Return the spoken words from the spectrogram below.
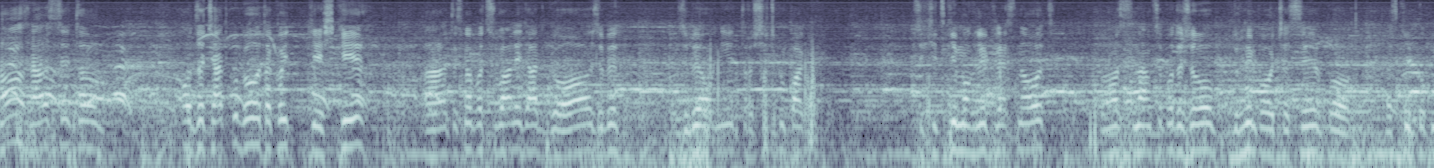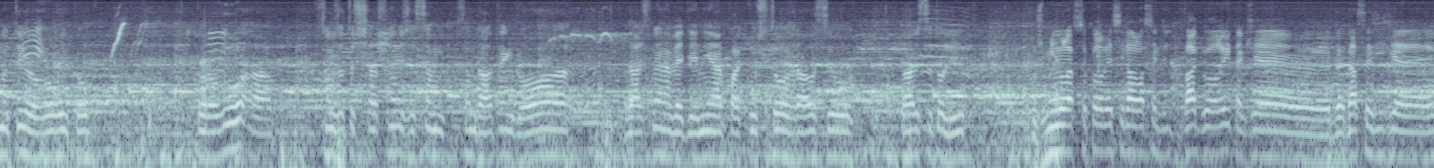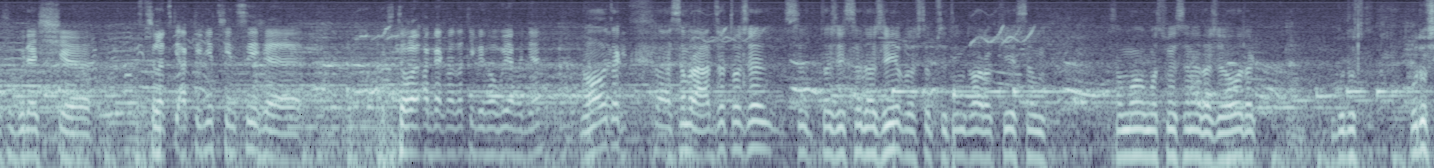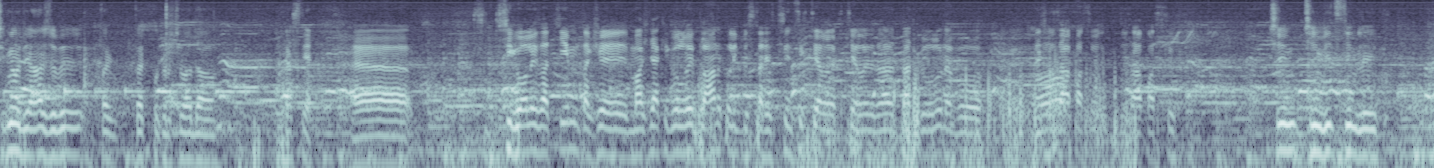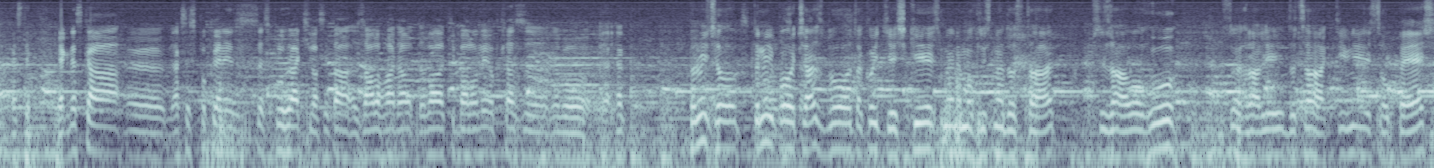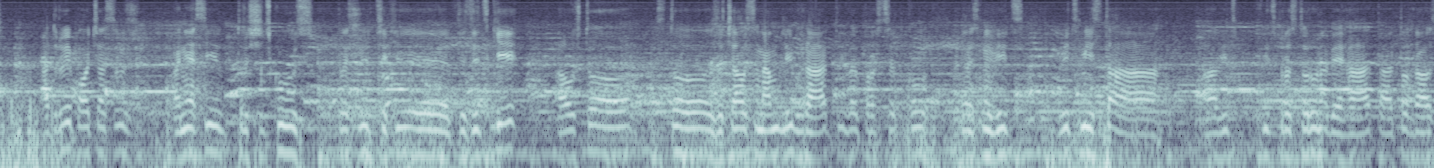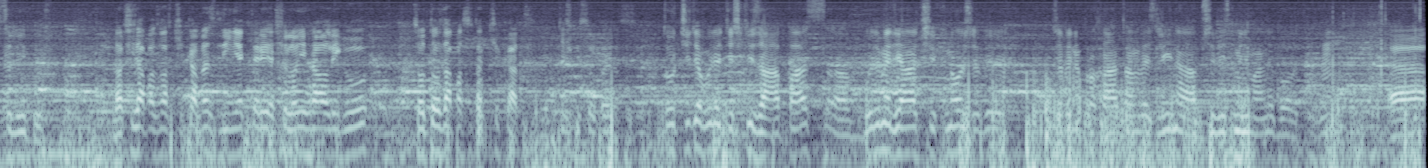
No, hrál se to, od začátku bylo takový těžký, a tak jsme potřebovali dát gól, żeby, żeby oni trošičku pak psychicky mohli klesnout. No, nám se podařilo v druhém poločase po hezký kopnutý rohový kop po rohu a jsem za to šťastný, že jsem, jsem dal ten gól a dali jsme na vedení a pak už to hrálo si, hráli se to líp. Už minule v Sokolově si dal vlastně dva góly, takže eh, dá se říct, že budeš eh, střelecky aktivní v Třinci, že tohle angažma zatím vyhovuje hodně? No, tak já jsem rád za to, že se, to, že se daří, protože předtím dva roky jsem, jsem moc mě se nedařilo, tak budu, budu všechno dělat, že by tak, tak pokračovat dál. Jasně. E, tři góly zatím, takže máš nějaký gólový plán, kolik bys tady v Třinci chtěl, chtěl dát, dát gólu, nebo než do zápasu, do zápasu? Čím, čím víc, tím líp. Jasně. Jak dneska, eh, jak se spokojený se spoluhráči, vlastně ta záloha dávala ti balony občas, eh, nebo jak? První, čo, první poločas bylo takový těžký, jsme nemohli jsme dostat při zálohu, jsme hráli docela aktivně, soupeř a druhý poločas už oni asi trošičku klesli fyzicky a už to, to začalo se nám líp hrát i ve prostředku, měli jsme víc, víc místa a, a víc, víc prostoru naběhat a to hrál se líp už. Další zápas vás čeká ve Zlíně, který ještě loni hrál ligu. Co od toho zápasu tak čekat? Těžký soupeř. To určitě bude těžký zápas budeme dělat všechno, že by, že by neprohrál tam ve Zlín a přivést minimálně bod. Mm-hmm. Uh...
